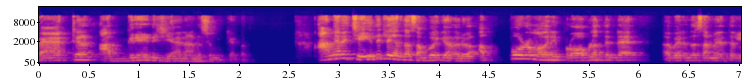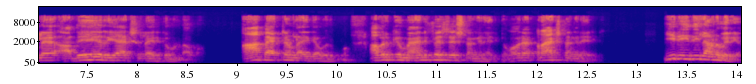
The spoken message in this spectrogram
പാറ്റേൺ അപ്ഗ്രേഡ് ചെയ്യാനാണ് ശ്രമിക്കേണ്ടത്. അങ്ങനെ ചെയ്തിട്ട് എന്താ സംഭവിക്കാന്നറിയോ? അപ്പോഴും അവർ ഈ പ്രോബ്ലത്തിന്റെ വരുന്ന സമയത്തുള്ള അതേ റിയാക്ഷനിലായിരിക്കും ഉണ്ടാവുക. ആ പാറ്റേണിലായിരിക്കും അവർ അവർക്ക് മാനിഫെസ്റ്റേഷൻ അങ്ങനെ ആയിരിക്കും അവർ അട്രാക്ഷൻ അങ്ങനെ ആയിരിക്കും ഈ രീതിയിലാണ് വരിക.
